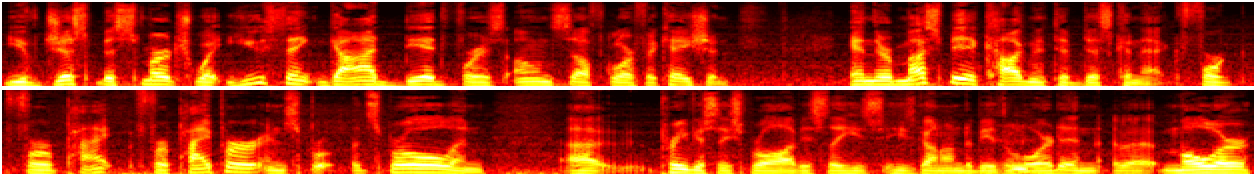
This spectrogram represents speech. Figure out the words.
You've just besmirched what you think God did for His own self glorification. And there must be a cognitive disconnect for for Pi- for Piper and Spro- Sproul and uh, previously Sproul, obviously he's he's gone on to be the Lord, and uh, Mohler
